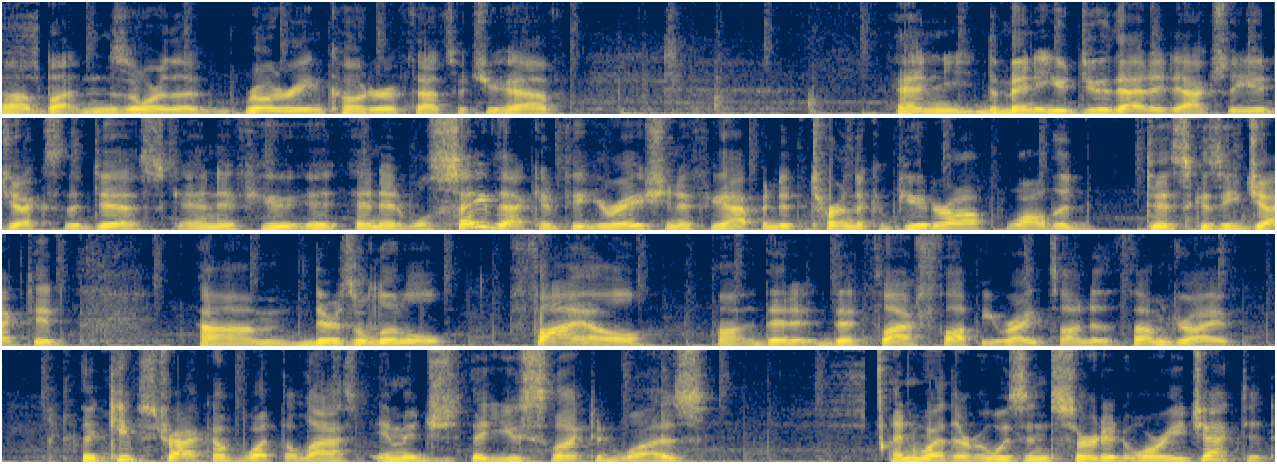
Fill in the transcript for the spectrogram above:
uh, buttons or the rotary encoder if that's what you have. And the minute you do that, it actually ejects the disk. And if you and it will save that configuration if you happen to turn the computer off while the disk is ejected. Um, there's a little file uh, that that Flash Floppy writes onto the thumb drive that keeps track of what the last image that you selected was and whether it was inserted or ejected.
